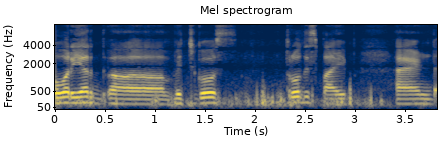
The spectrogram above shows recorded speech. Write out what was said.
over here uh, which goes through this pipe and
